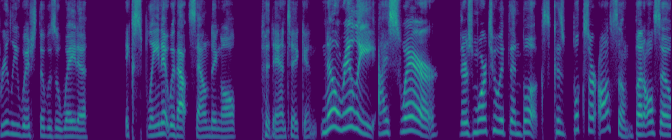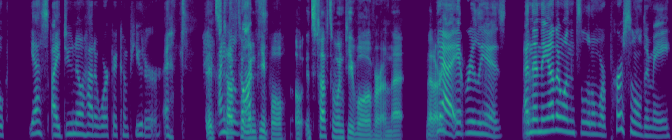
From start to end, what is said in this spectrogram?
really wish there was a way to explain it without sounding all pedantic and no, really, I swear there's more to it than books because books are awesome, but also, yes, I do know how to work a computer and It's I tough to win people. Oh, it's tough to win people over on that. That. Yeah, it really is. And then the other one that's a little more personal to me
